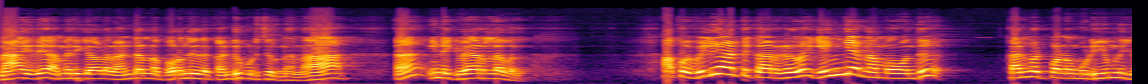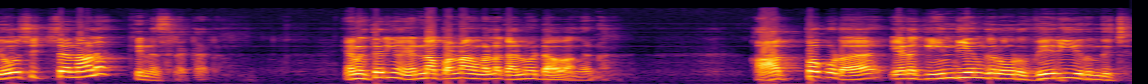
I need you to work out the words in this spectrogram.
நான் இதே அமெரிக்காவில் லண்டனில் பிறந்து இதை கண்டுபிடிச்சிருந்தேன்னா இன்றைக்கி இன்னைக்கு வேறு லெவல் அப்போ வெளிநாட்டுக்காரர்களை எங்கே நம்ம வந்து கன்வெர்ட் பண்ண முடியும்னு யோசித்தனால கின்னஸ் ரெக்கார்டு எனக்கு தெரியும் என்ன பண்ணால் அவங்கெல்லாம் கன்வெர்ட் ஆவாங்கன்னு. அப்போ கூட எனக்கு இந்தியன்கிற ஒரு வெறி இருந்துச்சு.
